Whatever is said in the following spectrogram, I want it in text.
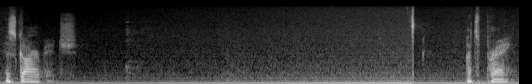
is garbage. Let's pray.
